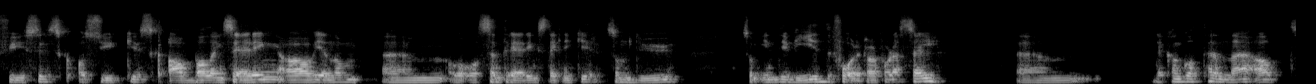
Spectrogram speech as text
fysisk og psykisk avbalansering av gjennom um, og, og, sentreringsteknikker som du som individ foretar for deg selv. det kan godt hende at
